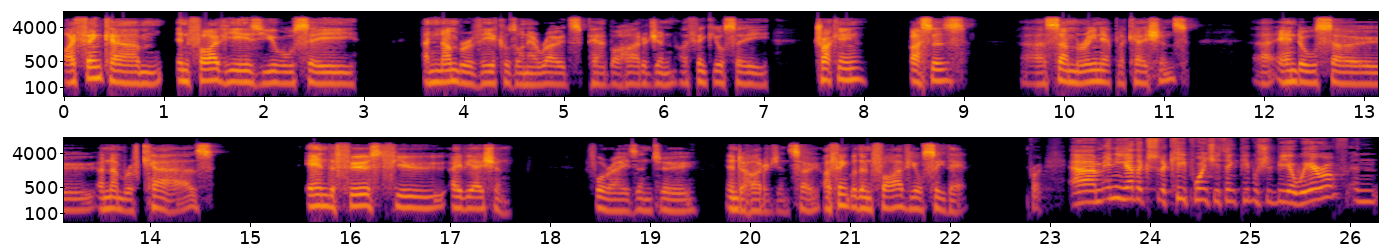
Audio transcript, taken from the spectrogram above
I think um, in five years you will see a number of vehicles on our roads powered by hydrogen. I think you'll see trucking, buses, uh, some marine applications, uh, and also a number of cars, and the first few aviation forays into into hydrogen. So I think within five you'll see that. Um, any other sort of key points you think people should be aware of in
